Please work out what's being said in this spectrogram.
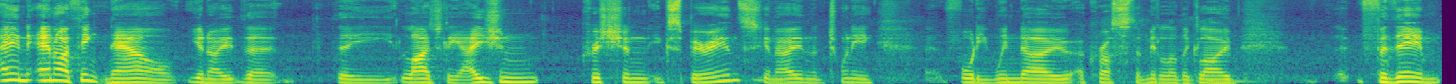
and and I think now, you know, the the largely Asian Christian experience, you know, in the 2040 window across the middle of the globe, for them,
